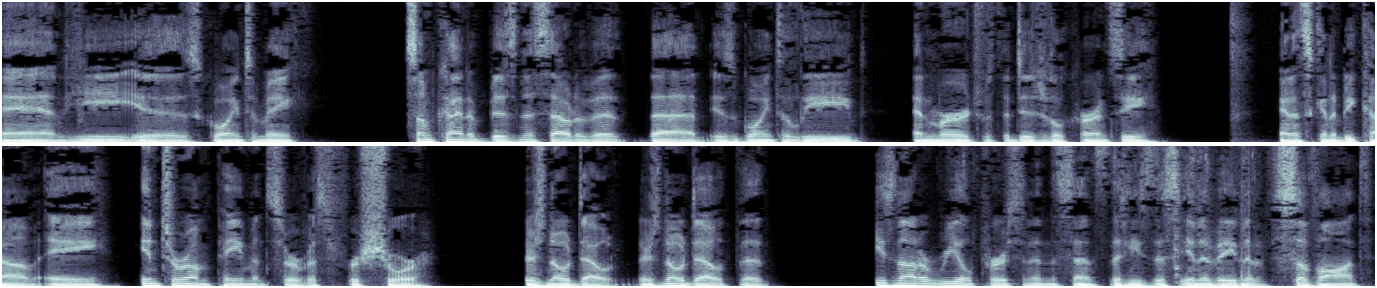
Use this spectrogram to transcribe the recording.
and he is going to make some kind of business out of it that is going to lead and merge with the digital currency, and it's going to become a interim payment service for sure. There's no doubt. There's no doubt that he's not a real person in the sense that he's this innovative savant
